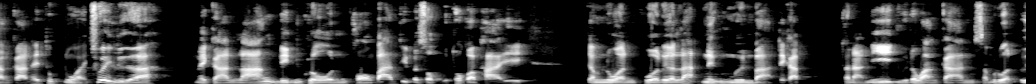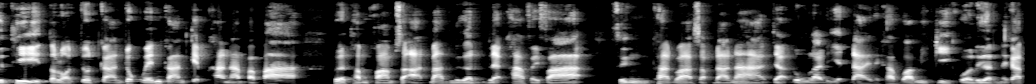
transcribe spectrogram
สั่งการให้ทุกหน่วยช่วยเหลือในการล้างดินโคลนของบ้านที่ประสบอุทกภัยจำนวนครัวเรือนละ 10,000 บาทนะครับ ขณะนี้อยู่ระหว่างการสำรวจพื้นที่ตลอดจนการยกเว้นการเก็บค่าน้ำประปา เพื่อทำความสะอาดบ้านเรือนและค่าไฟฟ้า ซึ่งคาดว่าสัปดาห์หน้าจะลงรายละเอียดได้นะครับว่ามีกี่ครัวเรือนนะครับ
